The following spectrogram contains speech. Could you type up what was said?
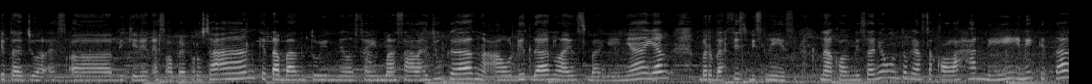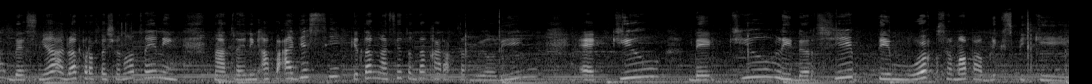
kita jual eh, bikinin SOP perusahaan, kita bantuin nyelesain masalah juga, nge-audit dan lain sebagainya yang berbasis bisnis. Nah kalau misalnya untuk yang sekolahan nih, ini kita base-nya adalah professional training. Nah, training apa aja sih? Kita ngasih tentang karakter building, EQ, DQ, leadership, teamwork, sama public speaking.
